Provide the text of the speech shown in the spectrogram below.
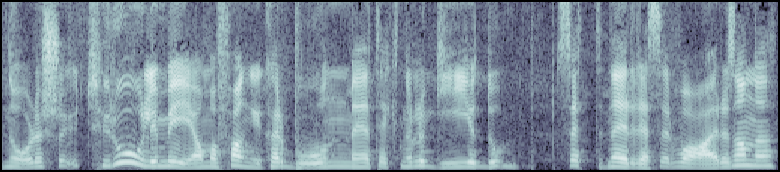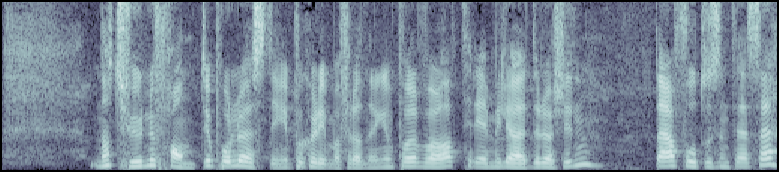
gnåler så utrolig mye om å fange karbon med teknologi og sette ned reservoarer og sånn. Naturen fant jo på løsninger på klimaforandringen for hva, tre milliarder år siden. Det er fotosyntese.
